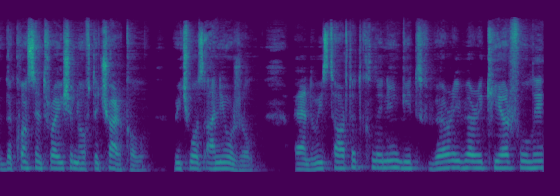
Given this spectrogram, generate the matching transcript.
the concentration of the charcoal, which was unusual, and we started cleaning it very very carefully,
